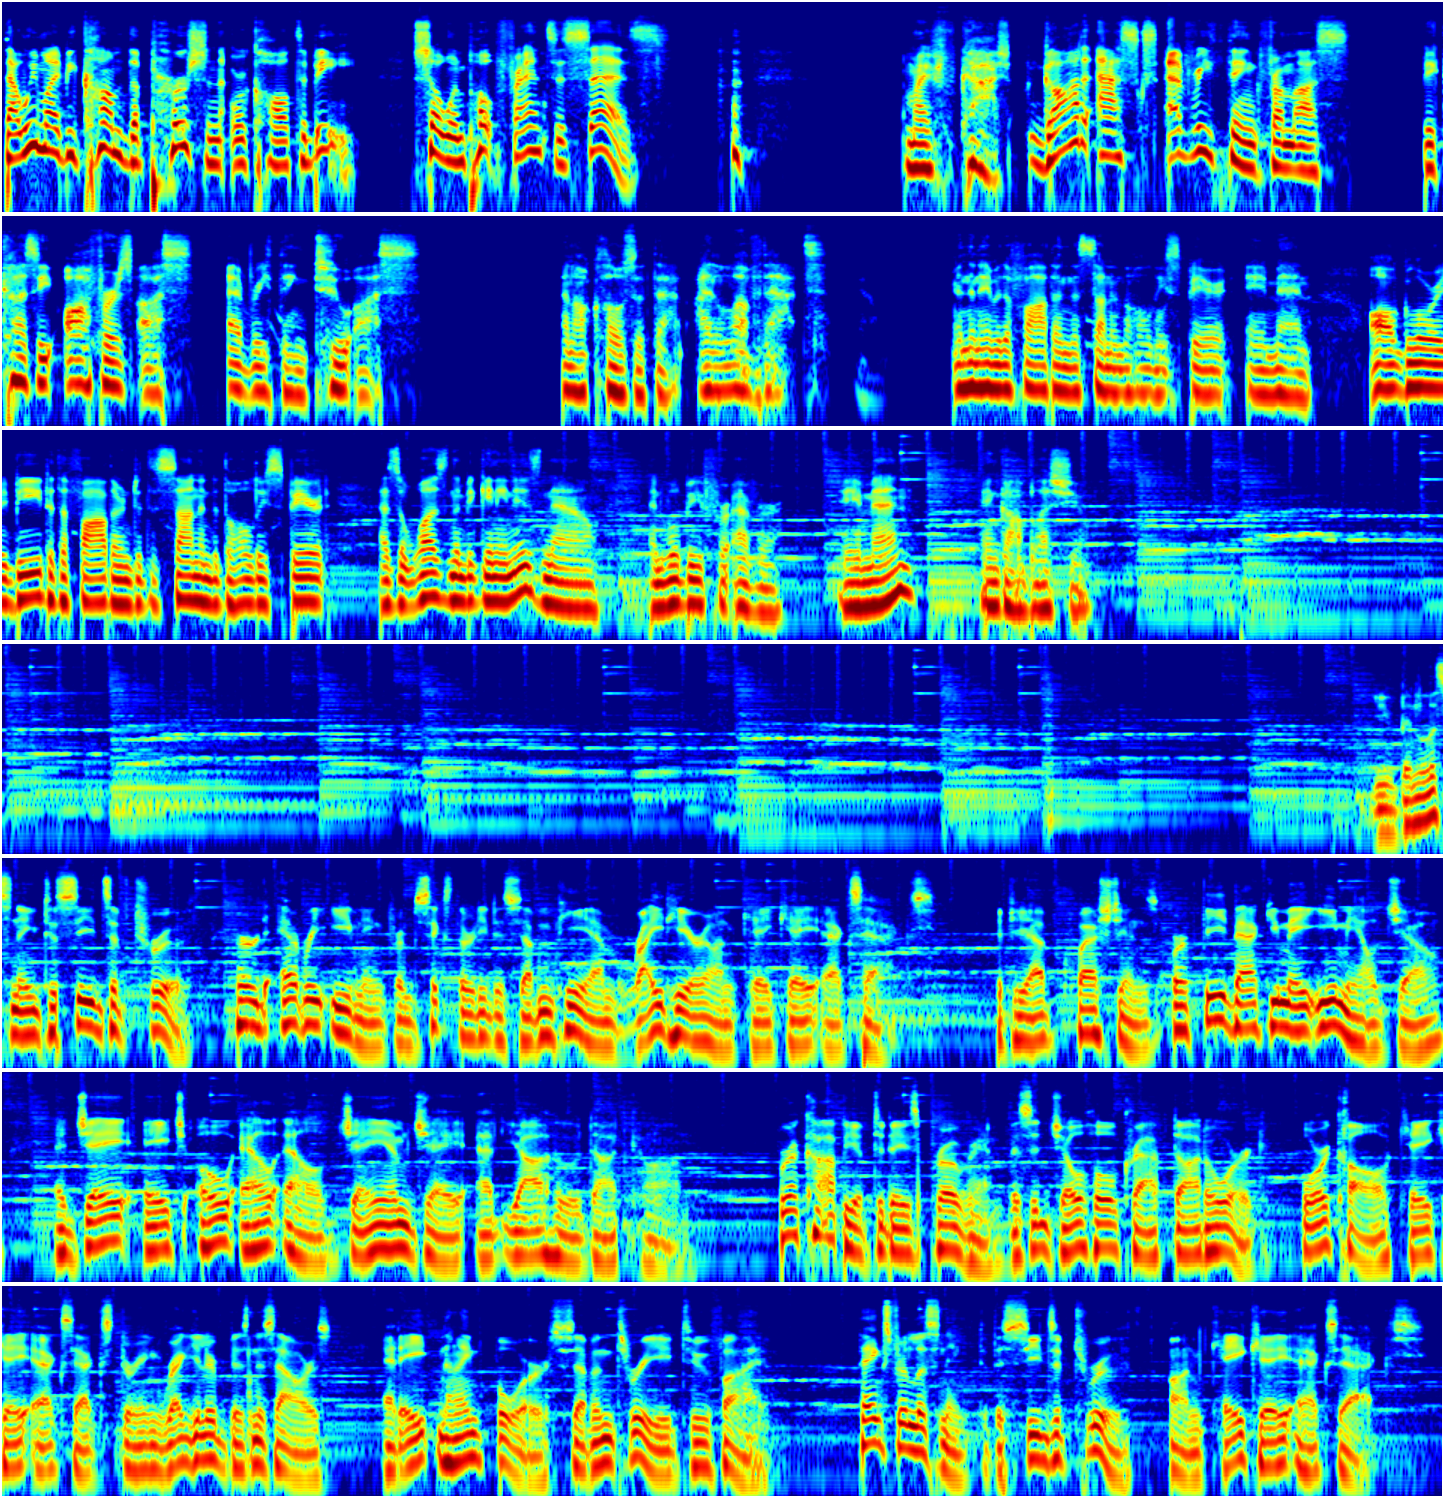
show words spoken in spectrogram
that we might become the person that we're called to be. So when Pope Francis says, my gosh, God asks everything from us because he offers us everything to us. And I'll close with that. I love that. In the name of the Father, and the Son, and the Holy Spirit. Amen. All glory be to the Father, and to the Son, and to the Holy Spirit, as it was in the beginning, is now, and will be forever. Amen. And God bless you. You've been listening to Seeds of Truth, heard every evening from 6:30 to 7 p.m. right here on KKXX. If you have questions or feedback, you may email Joe at jholljmj at yahoo.com. For a copy of today's program, visit joeholcraft.org or call KKXX during regular business hours at 894 7325. Thanks for listening to the Seeds of Truth on KKXX.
